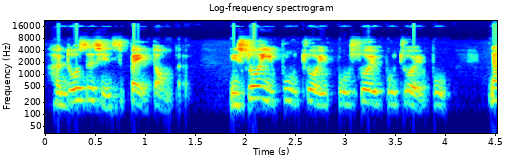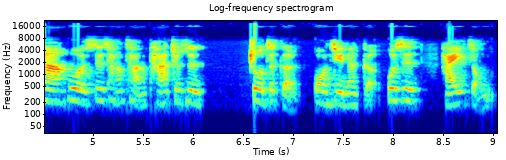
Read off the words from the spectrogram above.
很多事情是被动的。你说一步做一步，说一步做一步，那或者是常常他就是做这个忘记那个，或是还一种，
